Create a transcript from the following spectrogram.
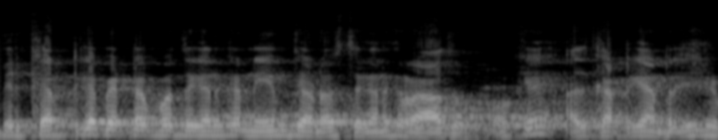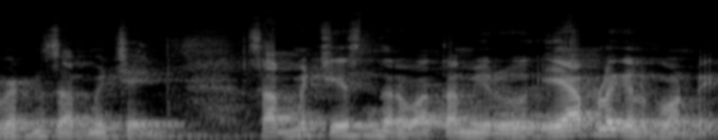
మీరు కరెక్ట్గా పెట్టకపోతే కనుక నేమ్ తేడా వస్తే కనుక రాదు. ఓకే? అది కరెక్ట్గా ఎంటర్ చేసి పెట్టండి సబ్మిట్ చేయండి. సబ్మిట్ చేసిన తర్వాత మీరు యాప్లోకి వెళ్ళిపోండి?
